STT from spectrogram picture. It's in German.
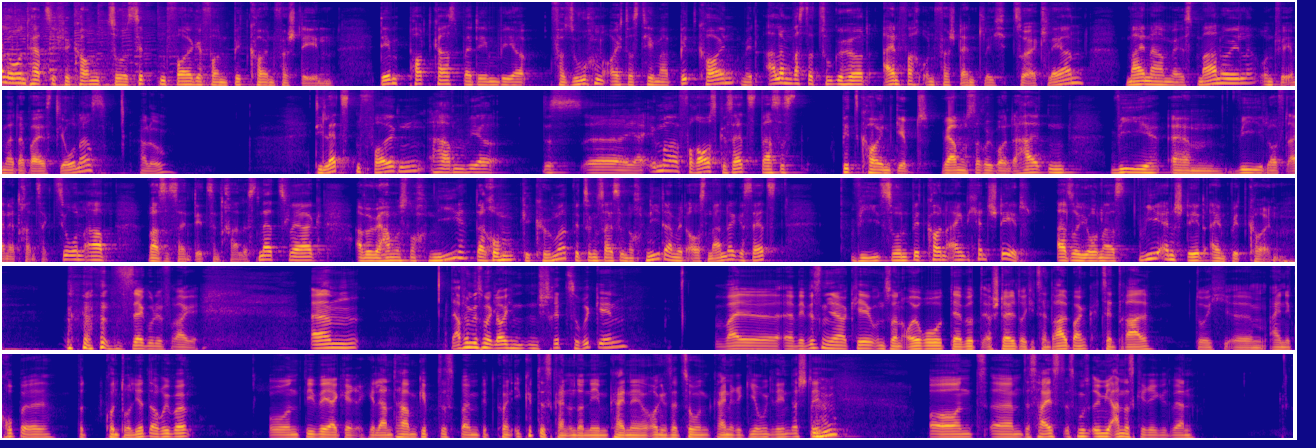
Hallo und herzlich willkommen zur siebten Folge von Bitcoin verstehen, dem Podcast, bei dem wir versuchen, euch das Thema Bitcoin mit allem, was dazugehört, einfach und verständlich zu erklären. Mein Name ist Manuel und wie immer dabei ist Jonas. Hallo. Die letzten Folgen haben wir das äh, ja immer vorausgesetzt, dass es Bitcoin gibt. Wir haben uns darüber unterhalten, wie, ähm, wie läuft eine Transaktion ab, was ist ein dezentrales Netzwerk, aber wir haben uns noch nie darum gekümmert, beziehungsweise noch nie damit auseinandergesetzt, wie so ein Bitcoin eigentlich entsteht. Also Jonas, wie entsteht ein Bitcoin? Sehr gute Frage. Ähm, dafür müssen wir, glaube ich, einen Schritt zurückgehen, weil äh, wir wissen ja, okay, unseren Euro, der wird erstellt durch die Zentralbank, zentral durch ähm, eine Gruppe, wird kontrolliert darüber. Und wie wir ja ge gelernt haben, gibt es beim Bitcoin, gibt es kein Unternehmen, keine Organisation, keine Regierung, die dahinter steht. Mhm. Und ähm, das heißt, es muss irgendwie anders geregelt werden.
